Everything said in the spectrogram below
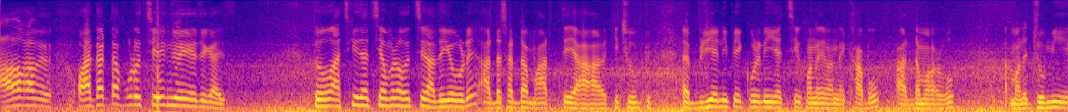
হাওয়া খাবে। ওয়েদারটা পুরো চেঞ্জ হয়ে গেছে গাইস তো আজকে যাচ্ছি আমরা হচ্ছে রাধিকাপুরে, আড্ডা সাড্ডা মারতে আর কিছু বিরিয়ানি পে করে নিয়ে যাচ্ছি, ওখানে মানে খাব, আড্ডা মারবো মানে জমিয়ে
